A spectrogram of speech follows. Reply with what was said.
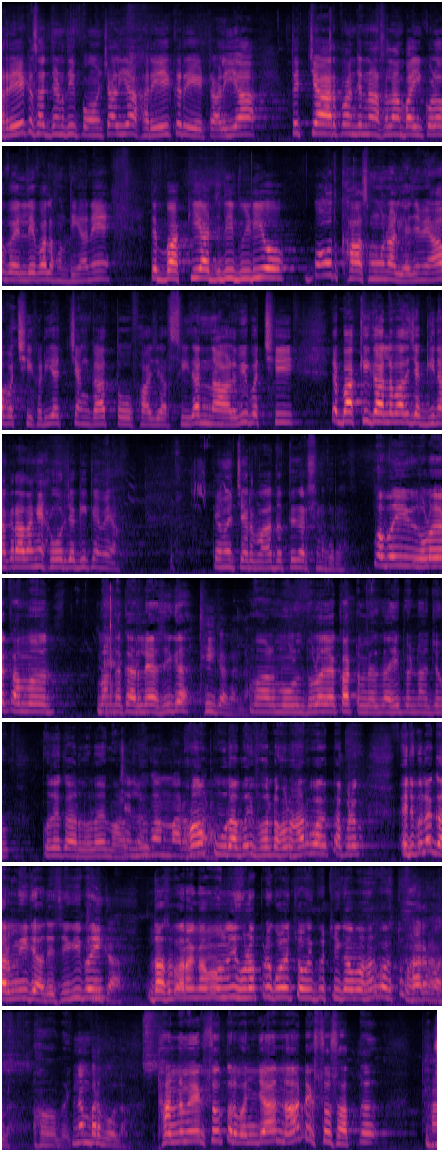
ਹਰੇਕ ਸੱਜਣ ਦੀ ਪਹੁੰਚ ਵਾਲੀ ਆ, ਹਰੇਕ ਰੇਟ ਵਾਲੀ ਆ। ਤੇ ਚਾਰ ਪੰਜ ਨਸਲਾਂ ਬਾਈ ਕੋਲ ਅਵੇਲੇਬਲ ਹੁੰਦੀਆਂ ਨੇ। ਤੇ ਬਾਕੀ ਅੱਜ ਦੀ ਵੀਡੀਓ ਬਹੁਤ ਖਾਸ ਹੋਣ ਵਾਲੀ ਆ ਜਿਵੇਂ ਆਹ ਬੱਚੀ ਖੜੀ ਆ ਚੰਗਾ ਤੋਹਫਾ ਜਰਸੀ ਦਾ ਨਾਲ ਵੀ ਬੱਚੀ ਤੇ ਬਾਕੀ ਗੱਲਬਾਤ ਜੱਗੀ ਨਾਲ ਕਰਾ ਦਾਂਗੇ। ਹੋਰ ਜੱਗੀ ਕਿਵੇਂ ਆ? ਕਿਵੇਂ ਚਿਰ ਬਾਅਦ ਦਿੱਤੇ ਦਰਸ਼ਨ ਫਿਰ? ਬਾਬਾ ਜੀ ਥੋੜਾ ਜਿਹਾ ਕੰਮ ਬੰਦ ਕਰ ਲਿਆ ਸੀਗਾ। ਠੀਕ ਆ ਗੱਲ ਆ। ਮਾਲ ਮੂਲ ਥੋੜਾ ਜਿਹਾ ਘੱਟ ਮਿਲਦਾ ਸੀ ਪਿੰਡਾਂ ਚੋਂ। ਉਹਦੇ ਕਾਰਨ ਥੋੜਾ ਜਿਹਾ ਮਾਲ ਚੱਲੂਗਾ ਮਾਰੋ ਹਾਂ ਪੂਰਾ ਬਈ ਫੁੱਲ। ਹੁਣ ਹਰ ਵਕਤ ਆਪਣੇ ਕੋਲ ਇਹਦੇ ਪਹਿਲਾਂ ਗਰਮੀ ਜ਼ਿਆਦੇ ਸੀਗੀ ਬਈ। ਠੀਕ ਆ। 10 12 ਗਾਵਾਂ ਹੁੰਦੀ ਸੀ, ਹੁਣ ਆਪਣੇ ਕੋਲ 24 25 ਗਾਵਾਂ ਹਰ ਵਕਤ ਹਰ ਵੱਲ। ਹਾਂ ਬਈ। ਨੰਬਰ ਬੋਲ। 98153 6107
